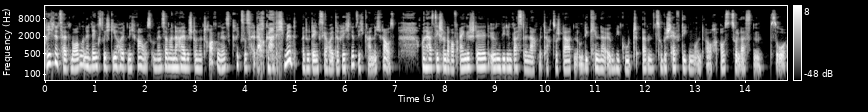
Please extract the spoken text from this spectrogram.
regnet es halt morgen und dann denkst du, ich gehe heute nicht raus. Und wenn es dann mal eine halbe Stunde trocken ist, kriegst du es halt auch gar nicht mit, weil du denkst ja, heute regnet es, ich kann nicht raus. Und hast dich schon darauf eingestellt, irgendwie den Bastelnachmittag zu starten, um die Kinder irgendwie gut ähm, zu beschäftigen und auch auszulasten. So.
